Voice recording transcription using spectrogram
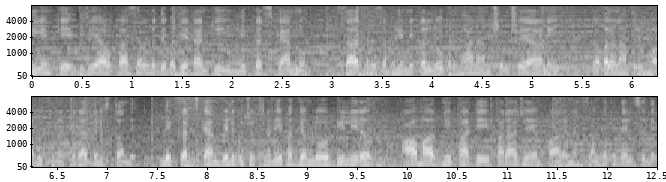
డీఎంకే విజయావకాశాలను దెబ్బతీయడానికి లిక్కర్ స్కామ్ను శాసనసభ ఎన్నికల్లో ప్రధాన అంశం చేయాలని కమలనాథులు భావిస్తున్నట్లుగా తెలుస్తోంది. లిక్కర్ స్కామ్ వెలుగు చూసిన నేపథ్యంలో ఢిల్లీలో ఆమ్ ఆద్మీ పార్టీ పరాజయం పాలన సంగతి తెలిసిందే.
